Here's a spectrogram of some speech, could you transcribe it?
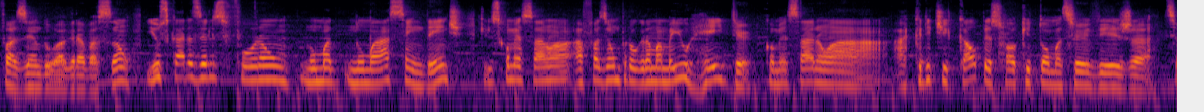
fazendo a gravação, e os caras, eles foram numa, numa ascendente, que eles começaram a, a fazer um programa meio hater, começaram a, a criticar o pessoal que toma cerveja, cerveja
